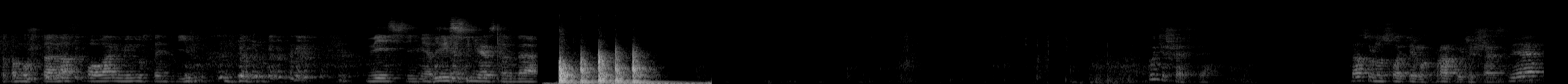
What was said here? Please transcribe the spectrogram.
потому что она спала минус один. Весь семестр. Весь семестр, да. Путешествие. Раз уже шла путешествия,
